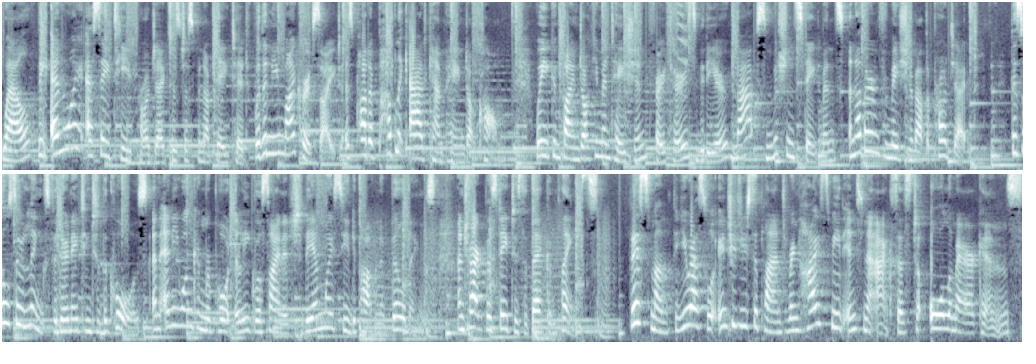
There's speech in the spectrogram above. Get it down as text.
Well, the NYSAT project has just been updated with a new microsite as part of publicadcampaign.com, where you can find documentation, photos, video, maps, mission statements, and other information about the project. There's also links for donating to the cause, and anyone can report illegal signage to the NYC Department of Buildings and track the status of their complaints. This month, the US will introduce a plan to bring high speed internet access to all Americans.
